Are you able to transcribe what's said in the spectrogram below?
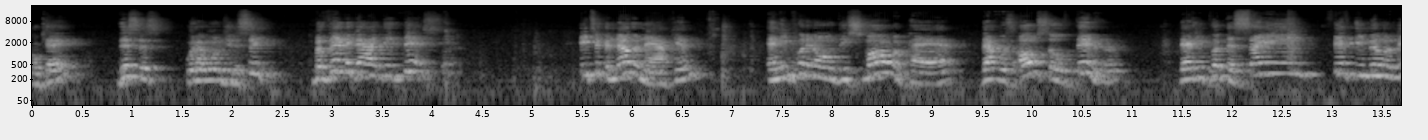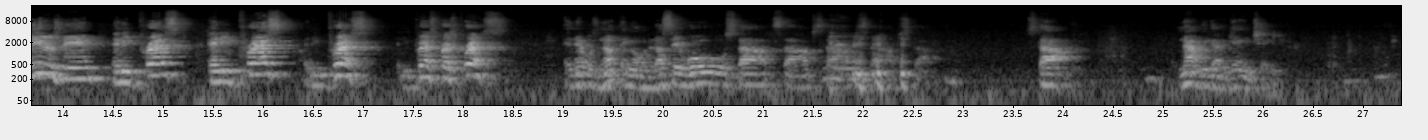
Okay? This is what I wanted you to see. But then the guy did this. He took another napkin and he put it on the smaller pad that was also thinner that he put the same 50 milliliters in and he pressed and he pressed and he pressed and he pressed, pressed, pressed. And there was nothing on it. I said, whoa, whoa, stop, stop, stop, stop, stop. Stop. Now we got a game changer.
